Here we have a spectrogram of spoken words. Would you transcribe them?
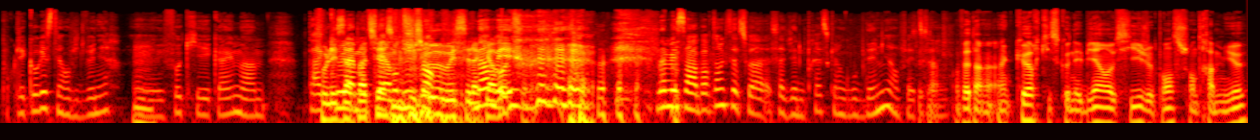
pour que les choristes aient envie de venir, hmm. il faut qu'il y ait quand même un faut les appâter un petit peu, oui, c'est la carotte. non, mais c'est important que ça, soit, ça devienne presque un groupe d'amis, en fait. Ça. En fait, un, un chœur qui se connaît bien aussi, je pense, chantera mieux.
